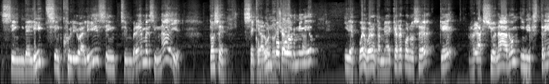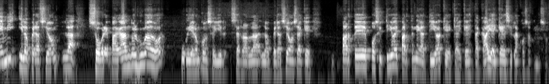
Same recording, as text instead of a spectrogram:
sin Delict, sin Koulibaly, sin, sin Bremer, sin nadie. Entonces se quedaron un poco dormidos y después, bueno, también hay que reconocer que reaccionaron in extremis y la operación, la sobrepagando el jugador, pudieron conseguir cerrar la, la operación. O sea que parte positiva y parte negativa que, que hay que destacar y hay que decir las cosas como son.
